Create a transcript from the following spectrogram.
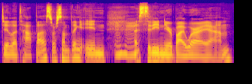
de la Tapas or something in Mm-hmm. a city nearby where I am.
